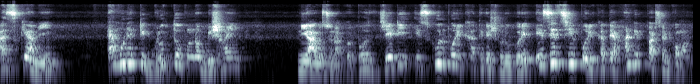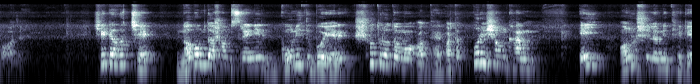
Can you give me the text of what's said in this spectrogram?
আজকে আমি এমন একটি গুরুত্বপূর্ণ বিষয় নিয়ে আলোচনা করব, যেটি স্কুল পরীক্ষা থেকে শুরু করে এসএসসি পরীক্ষাতে হান্ড্রেড পার্সেন্ট কমন পাওয়া যায়। সেটা হচ্ছে নবম দশম শ্রেণির গণিত বইয়ের সতেরোতম অধ্যায় অর্থাৎ পরিসংখ্যান এই অনুশীলনী থেকে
